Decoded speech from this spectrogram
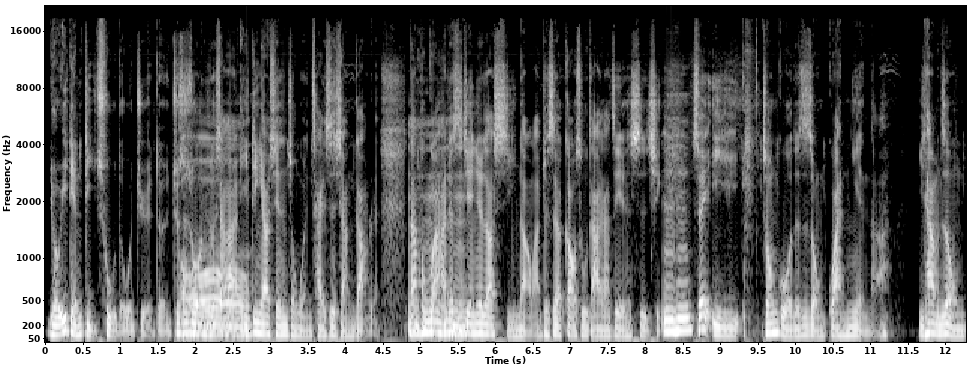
有一点抵触的。我觉得，就是说，说香港人一定要先是中文才是香港人。那不管他，就是今天就是要洗脑嘛，就是要告诉大家这件事情。所以以中国的这种观念啊，以他们这种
